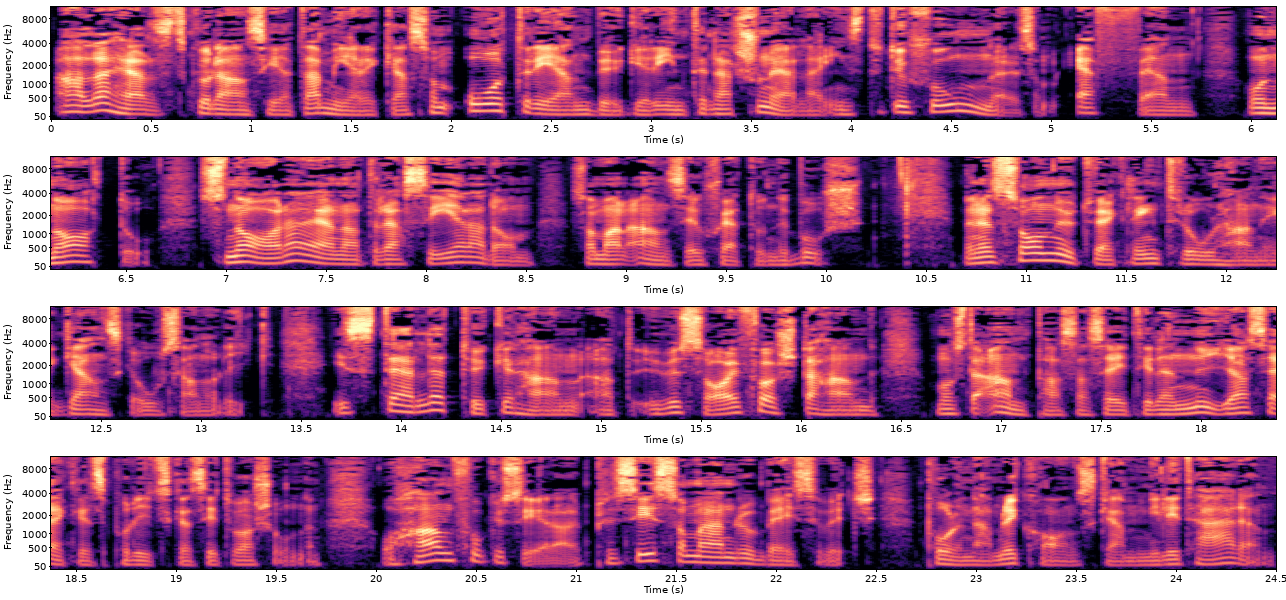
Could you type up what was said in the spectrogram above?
Allra helst skulle han se ett Amerika som återigen bygger internationella institutioner som FN och NATO, snarare än att rasera dem som han anser skett under Bush. Men en sån utveckling tror han är ganska osannolik. Istället tycker han att USA i första hand måste anpassa anpassa sig till den nya säkerhetspolitiska situationen och han fokuserar, precis som Andrew Basevich, på den amerikanska militären.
